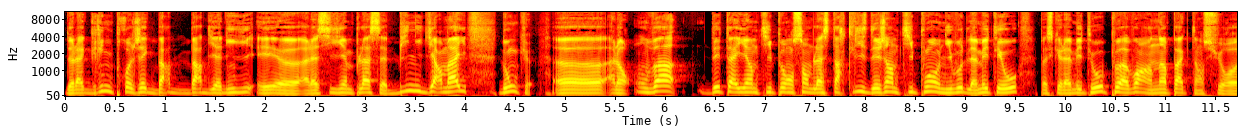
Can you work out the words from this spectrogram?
de la Green Project Bardiani et à la sixième place, Bini Girmay. Donc, alors on va détailler un petit peu ensemble la start list. Déjà un petit point au niveau de la météo, parce que la météo peut avoir un impact hein, sur,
